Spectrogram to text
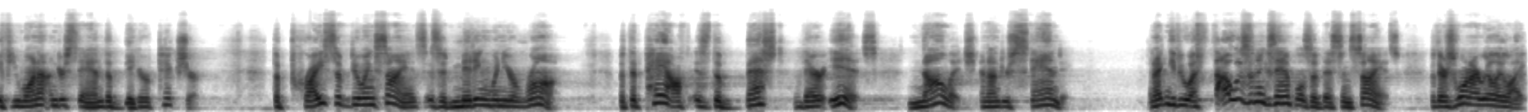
if you want to understand the bigger picture. The price of doing science is admitting when you're wrong, but the payoff is the best there is knowledge and understanding. And I can give you a thousand examples of this in science, but there's one I really like.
